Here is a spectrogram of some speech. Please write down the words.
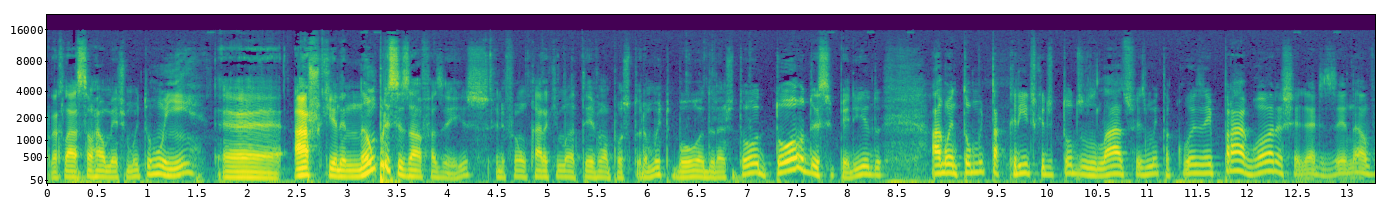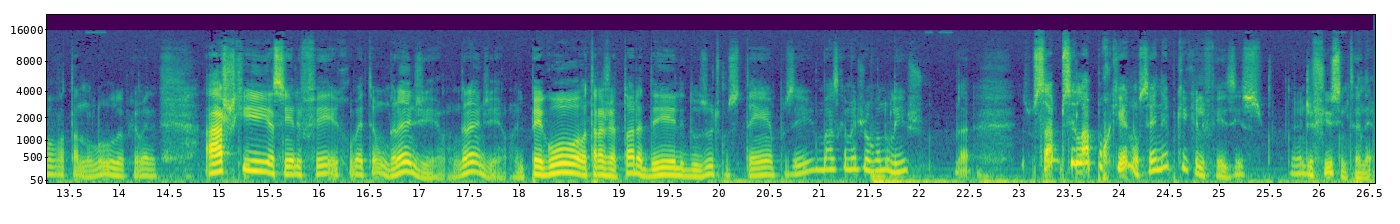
a declaração realmente muito ruim. É, acho que ele não precisava fazer isso. Ele foi um cara que manteve uma postura muito boa durante todo, todo esse período. Aguentou muita crítica de todos os lados, fez muita coisa. E para agora chegar a dizer, não, vou votar no Lula. Porque... Acho que assim ele fez, cometeu um grande erro, um grande erro. Ele pegou a trajetória dele dos últimos tempos e basicamente jogou no lixo. Né? Sabe-se lá por quê, não sei nem por que, que ele fez isso. É difícil entender.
